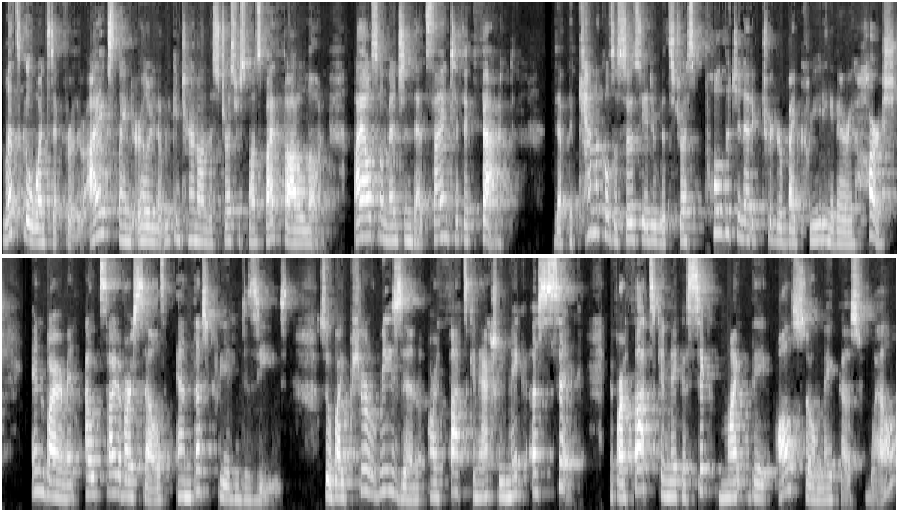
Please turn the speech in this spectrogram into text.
Let's go one step further. I explained earlier that we can turn on the stress response by thought alone. I also mentioned that scientific fact that the chemicals associated with stress pull the genetic trigger by creating a very harsh environment outside of our cells and thus creating disease. So, by pure reason, our thoughts can actually make us sick. If our thoughts can make us sick, might they also make us well?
